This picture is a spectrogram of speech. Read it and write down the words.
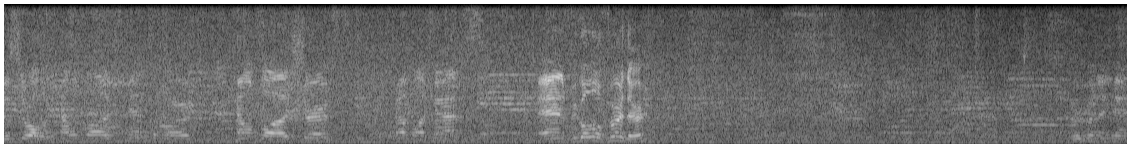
This is where all the camouflage pants are, camouflage shirts, camouflage hats. And if we go a little further, we're gonna hit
